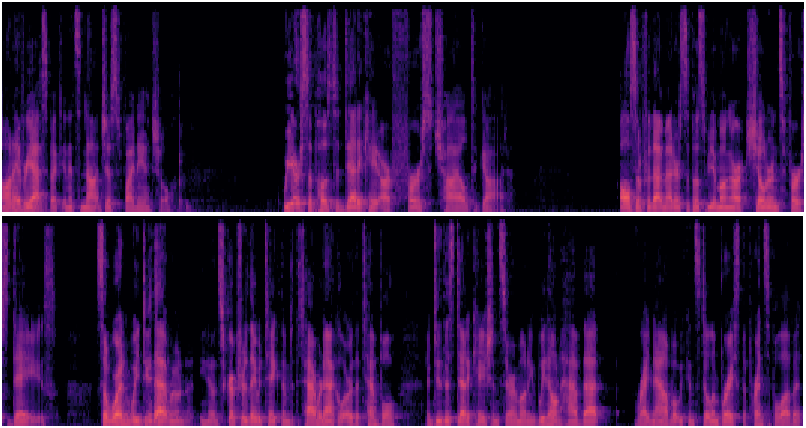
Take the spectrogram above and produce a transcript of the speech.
on every aspect, and it's not just financial. We are supposed to dedicate our first child to God. Also, for that matter, it's supposed to be among our children's first days. So when we do that, when you know in Scripture they would take them to the tabernacle or the temple and do this dedication ceremony. We don't have that right now, but we can still embrace the principle of it.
